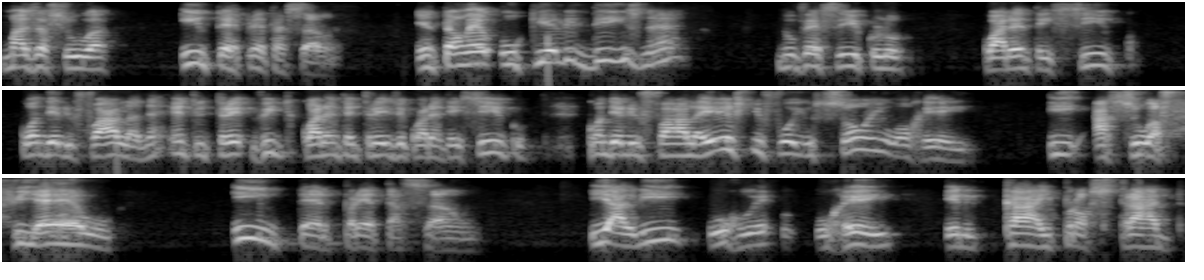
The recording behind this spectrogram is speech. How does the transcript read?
mas a sua interpretação. Então, é o que ele diz, né? No versículo 45, quando ele fala, né? Entre 20, 43 e 45, quando ele fala: Este foi o sonho, ó rei, e a sua fiel interpretação. E ali o rei, o rei ele cai prostrado,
